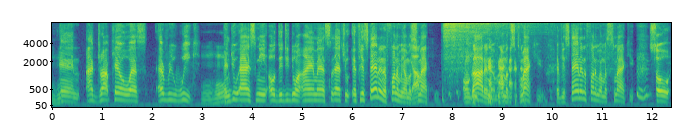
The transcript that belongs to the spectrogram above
Mhm. and I drop KOS every week, Mhm. and you ask me, "Oh, did you do an Iron Man statue?" If you're standing in front of me, I'm gonna Yup. smack you. On God and them, I'm gonna smack you. If you're standing in front of me, I'm gonna smack you. So,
